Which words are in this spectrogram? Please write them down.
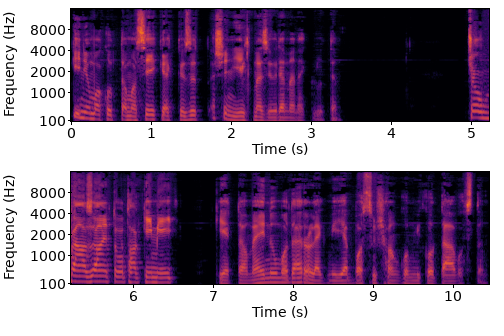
Kinyomakodtam a székek között, és egy nyílt mezőre menekültem. Csukd be az ajtót, ha kimégy, kérte a mejnómadár a legmélyebb basszus hangon, mikor távoztam.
